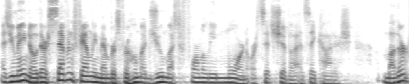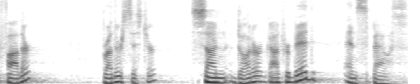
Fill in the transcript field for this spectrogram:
As you may know, there are seven family members for whom a Jew must formally mourn or sit Shiva and say Kaddish mother, father, brother, sister, son, daughter, God forbid, and spouse.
